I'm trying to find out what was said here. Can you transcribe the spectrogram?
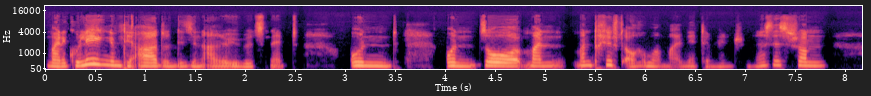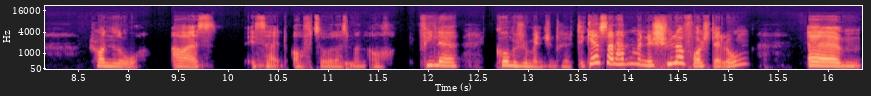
meine Kollegen im Theater, die sind alle übelst nett. Und, und so, man, man trifft auch immer mal nette Menschen. Das ist schon, schon so. Aber es ist halt oft so, dass man auch viele komische Menschen trifft. Gestern hatten wir eine Schülervorstellung, ähm,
